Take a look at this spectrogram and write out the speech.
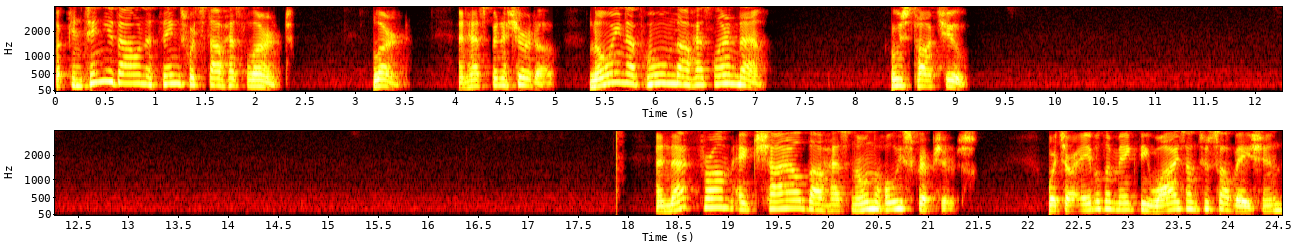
but continue thou in the things which thou hast learned, learned, and hast been assured of, knowing of whom thou hast learned them Who's taught you? And that from a child thou hast known the Holy Scriptures, which are able to make thee wise unto salvation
